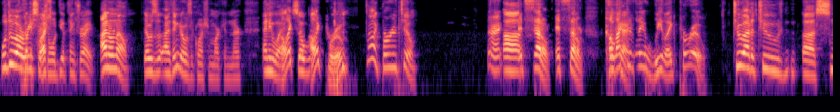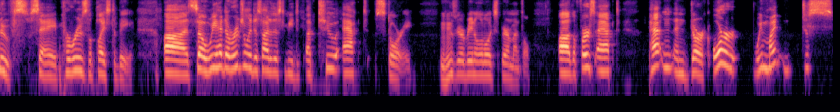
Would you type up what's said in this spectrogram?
We'll do our Is that a research and we'll get things right. I don't know. There was, I think there was a question mark in there. Anyway, I like so I like Peru. I like Peru too. All right. Uh, it's settled. It's settled. Collectively, we like Peru. Two out of two uh, snoofs say Peru's the place to be. Uh, so we had originally decided this to be a two act story because we were being a little experimental. Uh, the first act, Patton and Dirk, or we might just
